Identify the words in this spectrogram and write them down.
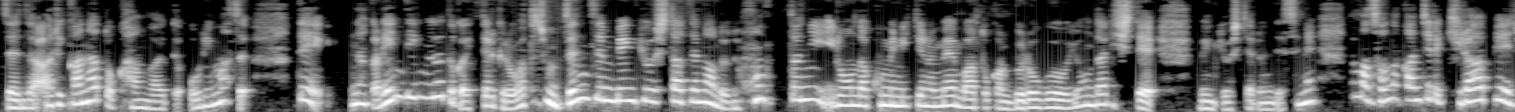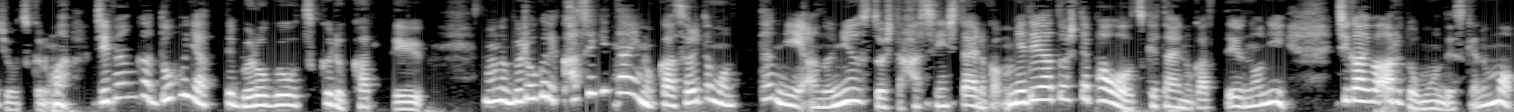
全然ありかなと考えております。で、なんかレンディングとか言ってるけど、私も全然勉強したてなので、本当にいろんなコミュニティのメンバーとかのブログを読んだりして勉強してるんですね。でまあ、そんな感じでキラーページを作る。まあ、自分がどうやってブログを作るかっていう、このブログで稼ぎたいのか、それとも単にあのニュースとして発信したいのか、メディアとしてパワーをつけたいのかっていうのに違いはあると思うんですけども、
